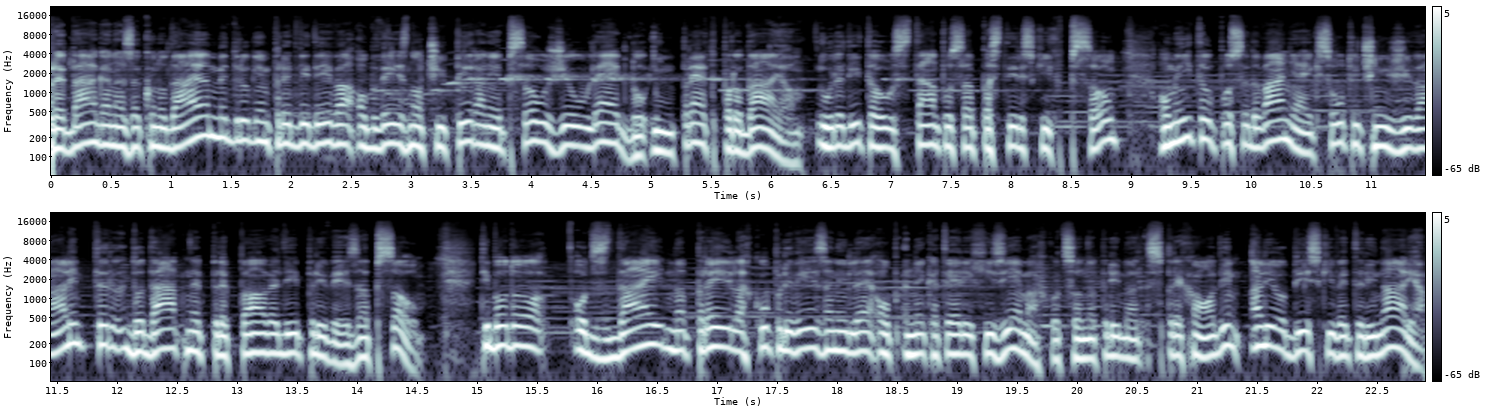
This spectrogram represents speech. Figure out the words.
Predlagana zakonodaja med drugim predvideva obvezno čipiranje psov že v leglu in pred prodajo, ureditev statusa pastirskih psov, omejitev posedovanja eksotičnih živali ter dodatne prepovedi priveza psov. Ti bodo od zdaj naprej lahko privezani le ob nekaterih izjemah, kot so naprimer sprehodi ali obiski veterinarja.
